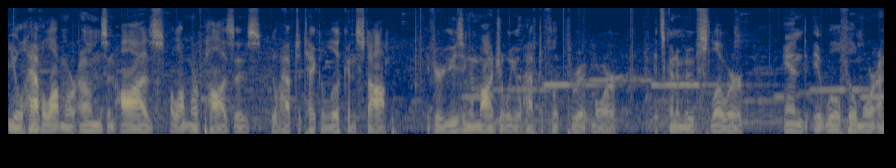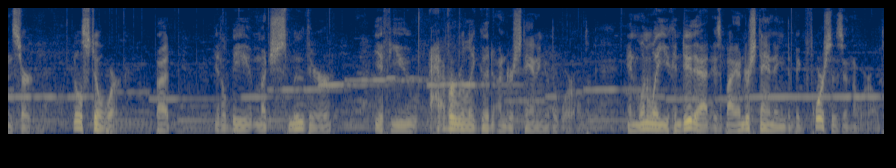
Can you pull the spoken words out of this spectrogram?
you'll have a lot more ums and ahs, a lot more pauses. You'll have to take a look and stop. If you're using a module, you'll have to flip through it more. It's going to move slower and it will feel more uncertain. It'll still work, but it'll be much smoother if you have a really good understanding of the world. And one way you can do that is by understanding the big forces in the world.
